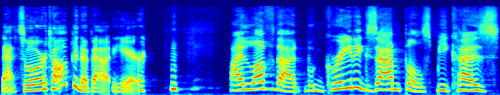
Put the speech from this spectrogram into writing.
That's what we're talking about here. I love that. Great examples because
